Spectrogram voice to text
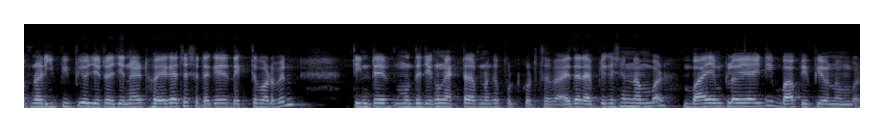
আপনার ইপিপিও যেটা জেনারেট হয়ে গেছে সেটাকে দেখতে পারবেন। তিনটের মধ্যে যে কোনো একটা আপনাকে পুট করতে হবে either application number by employee ID বা পিপিও নাম্বার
